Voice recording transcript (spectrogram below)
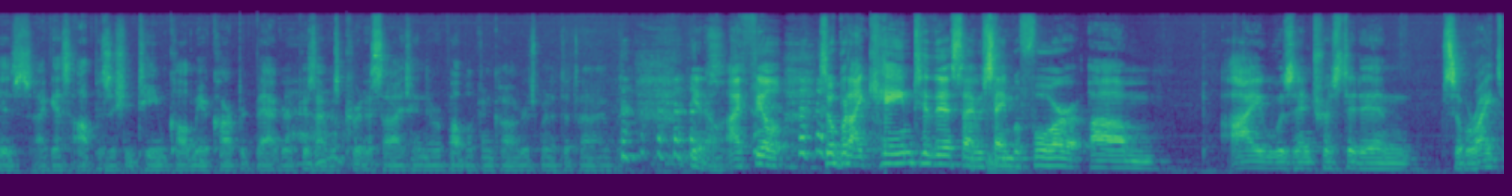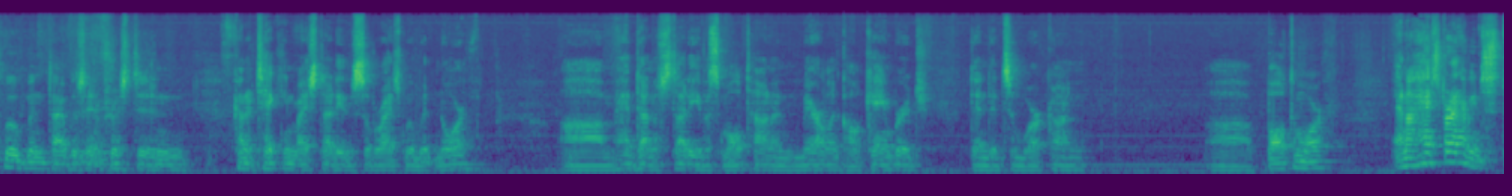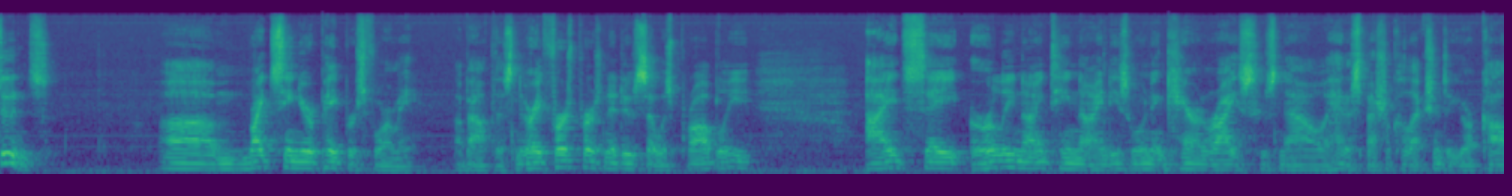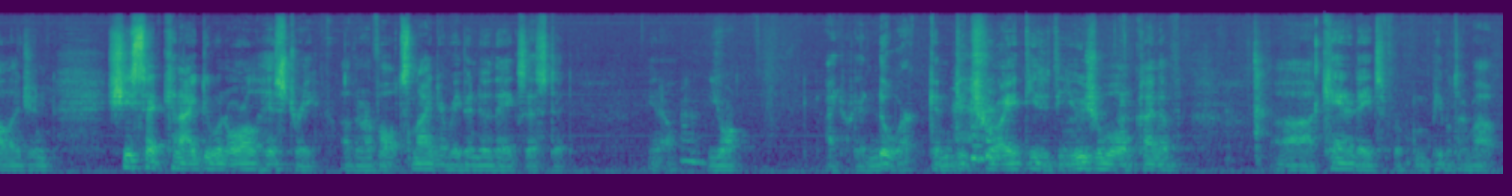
his, I guess, opposition team called me a carpetbagger because I was criticizing the Republican congressman at the time. But, you know, I feel so. But I came to this. I was saying before. Um, I was interested in civil rights movement. I was interested in kind of taking my study of the civil rights movement north. Um, had done a study of a small town in Maryland called Cambridge. Then did some work on uh, Baltimore, and I had started having students um, write senior papers for me about this. And the very first person to do so was probably, I'd say, early 1990s, a woman named Karen Rice, who's now head of special collections at York College. And she said, Can I do an oral history of the revolts? And I never even knew they existed. You know, mm. York, I don't know, Newark and Detroit, these are the usual kind of uh, candidates for when people talk about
